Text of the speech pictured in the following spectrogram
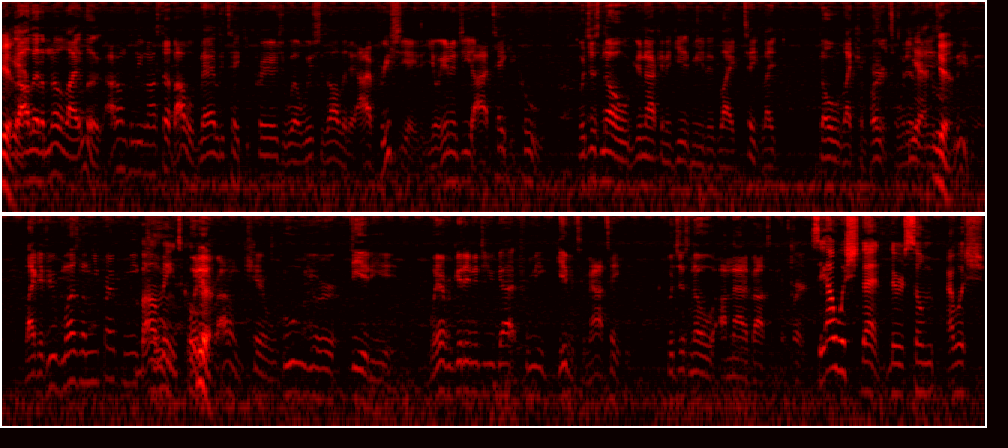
Yeah. But I'll let them know, like, look, I don't believe in all stuff. I will gladly take your prayers, your well wishes, all of that. I appreciate it. Your energy, I take it. Cool. But just know you're not going to get me to like take like go like convert to whatever Yeah. it is you believe in. Like if you're Muslim, you pray for me. By all means, cool. Whatever. Yeah. I don't care who your deity is. Whatever good energy you got for me, give it to me. I'll take it. But just know I'm not about to convert. See, I wish that there's some. I wish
